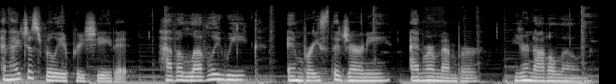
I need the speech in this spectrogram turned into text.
and I just really appreciate it. Have a lovely week, embrace the journey, and remember, you're not alone.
